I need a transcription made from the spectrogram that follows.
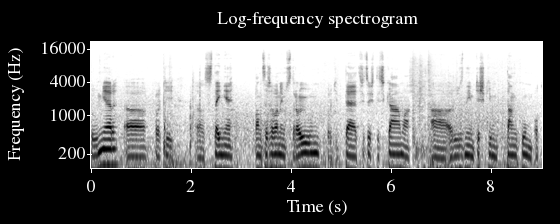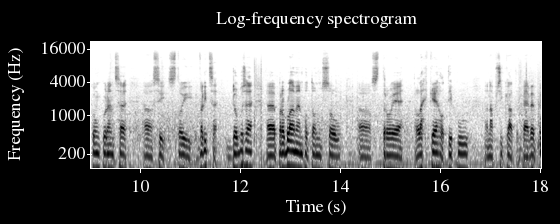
průměr a, proti a, stejně panceřovaným strojům, proti T-34 a, a různým těžkým tankům od konkurence a, si stojí velice dobře. E, problémem potom jsou stroje lehkého typu, například BVP,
